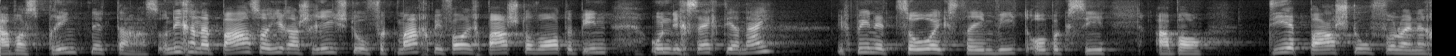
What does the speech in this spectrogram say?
Aber es bringt nicht das. Und ich habe ein paar so Hierarchiestufen gemacht, bevor ich Pastor geworden bin. Und ich sage dir, nein, ich bin nicht so extrem weit oben gewesen, aber die paar Stufen, die ich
